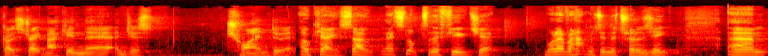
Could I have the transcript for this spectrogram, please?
go straight back in there and just try and do it. Okay, so let's look to the future. Whatever happens in the trilogy, um,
